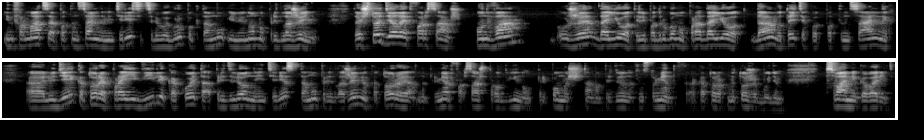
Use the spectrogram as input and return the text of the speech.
информация о потенциальном интересе целевой группы к тому или иному предложению. То есть что делает форсаж? Он вам уже дает или по-другому продает да, вот этих вот потенциальных э, людей, которые проявили какой-то определенный интерес к тому предложению, которое, например, Форсаж продвинул при помощи там определенных инструментов, о которых мы тоже будем с вами говорить.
